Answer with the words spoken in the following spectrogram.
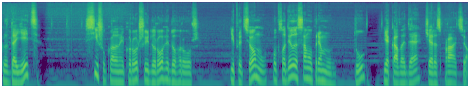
Здається, всі шукали найкоротшої дороги до грошей, і при цьому обходили саму пряму, ту, яка веде через працю.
